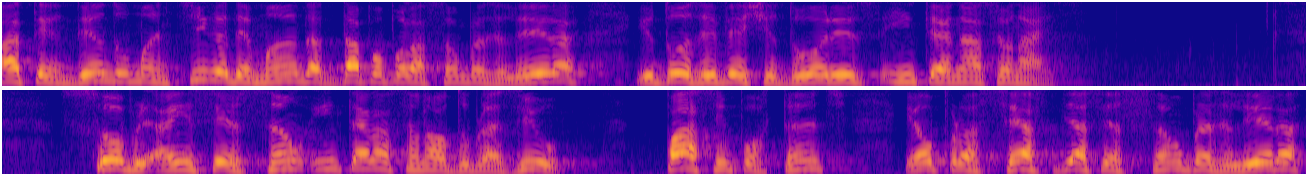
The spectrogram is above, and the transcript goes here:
atendendo uma antiga demanda da população brasileira e dos investidores internacionais. Sobre a inserção internacional do Brasil, passo importante é o processo de acessão brasileira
